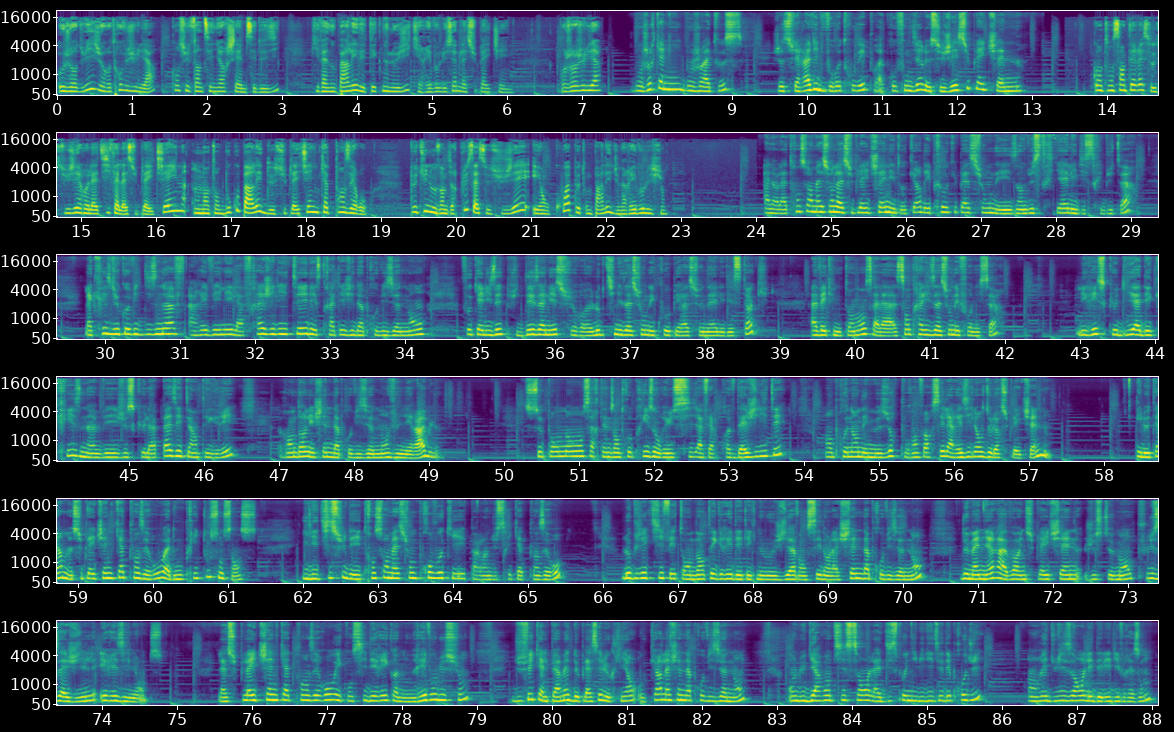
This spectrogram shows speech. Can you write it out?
Aujourd'hui, je retrouve Julia, consultante senior chez MC2I, qui va nous parler des technologies qui révolutionnent la supply chain. Bonjour Julia. Bonjour Camille, bonjour à tous. Je suis ravie de vous retrouver pour approfondir le sujet supply chain. Quand on s'intéresse au sujet relatif à la supply chain, on entend beaucoup parler de supply chain 4.0. Peux-tu nous en dire plus à ce sujet et en quoi peut-on parler d'une révolution? Alors la transformation de la supply chain est au cœur des préoccupations des industriels et distributeurs. La crise du Covid-19 a révélé la fragilité des stratégies d'approvisionnement focalisées depuis des années sur euh, l'optimisation des coûts opérationnels et des stocks, avec une tendance à la centralisation des fournisseurs. Les risques liés à des crises n'avaient jusque-là pas été intégrés, rendant les chaînes d'approvisionnement vulnérables. Cependant, certaines entreprises ont réussi à faire preuve d'agilité en prenant des mesures pour renforcer la résilience de leur supply chain. Et le terme supply chain 4.0 a donc pris tout son sens. Il est issu des transformations provoquées par l'industrie 4.0, l'objectif étant d'intégrer des technologies avancées dans la chaîne d'approvisionnement, de manière à avoir une supply chain justement plus agile et résiliente. La supply chain 4.0 est considérée comme une révolution du fait qu'elle permette de placer le client au cœur de la chaîne d'approvisionnement en lui garantissant la disponibilité des produits, en réduisant les délais de livraison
